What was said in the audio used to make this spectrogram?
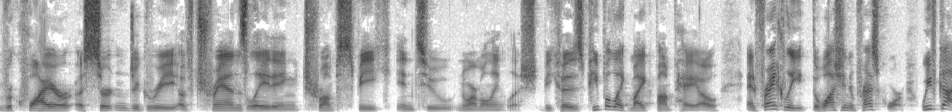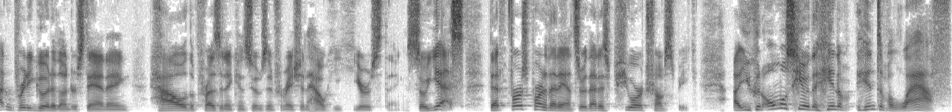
require a certain degree of translating Trump speak into normal English because people like Mike Pompeo and frankly the Washington press corps we've gotten pretty good at understanding how the president consumes information how he hears things so yes that first part of that answer that is pure Trump speak uh, you can almost hear the hint of hint of a laugh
